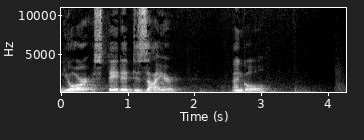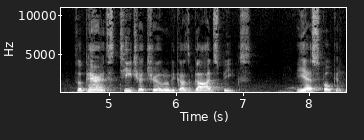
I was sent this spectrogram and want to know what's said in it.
your stated desire and goal? So, parents, teach your children because God speaks. He has spoken.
